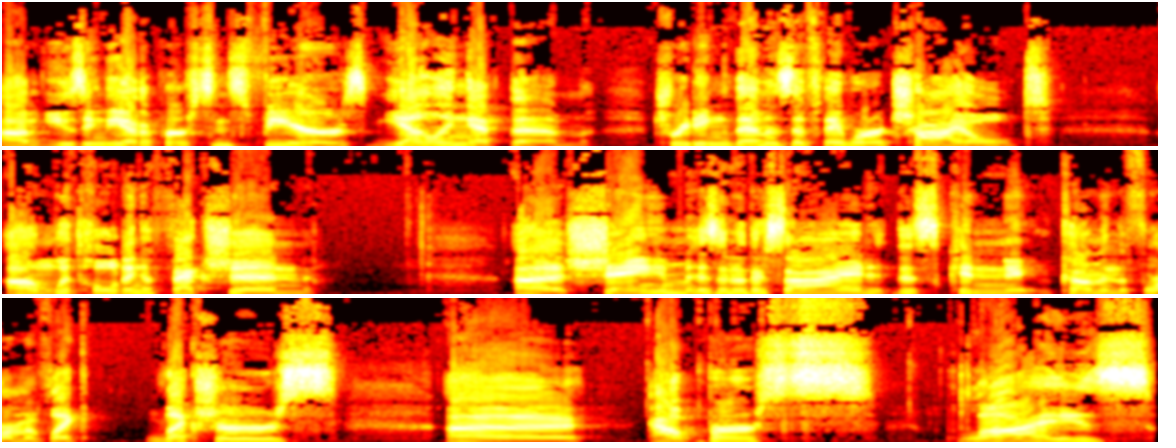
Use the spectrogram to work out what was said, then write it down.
um, using the other person's fears, yelling at them, treating them as if they were a child, um, withholding affection. Uh, shame is another side. This can come in the form of like lectures, uh, outbursts, lies,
